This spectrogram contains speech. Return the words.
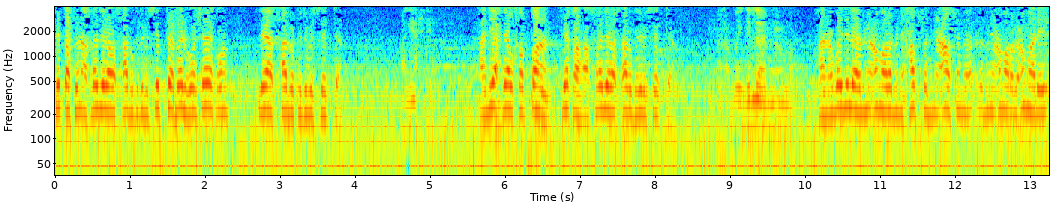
ثقة أخرج له أصحاب الكتب الستة بل هو شيخ لأصحاب الكتب الستة. عن يحيى. عن يحيى القطان ثقة أخرج له أصحاب الكتب الستة. عن عبيد الله بن عمر. عن عبيد الله بن عمر بن حفص بن عاصم بن عمر العمري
